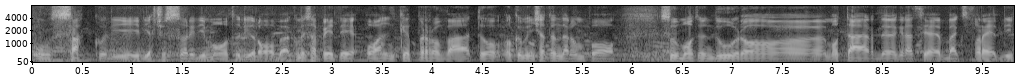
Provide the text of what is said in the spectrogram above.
un sacco di, di accessori di moto di roba. Come sapete ho anche provato ho cominciato ad andare un po' su moto enduro eh, motard grazie a Bugs Freddy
